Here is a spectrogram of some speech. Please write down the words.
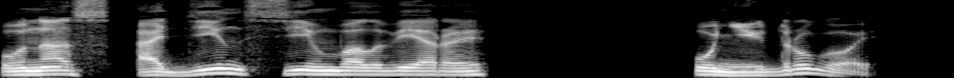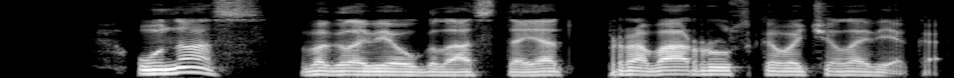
У нас один символ веры, у них другой. У нас во главе угла стоят права русского человека,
